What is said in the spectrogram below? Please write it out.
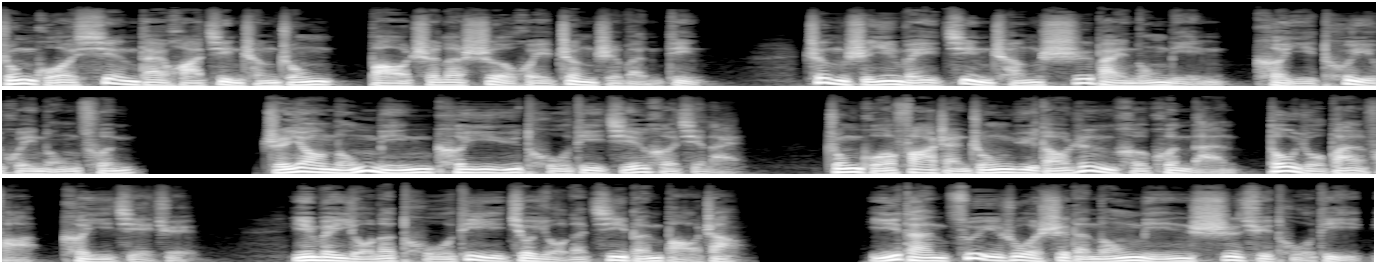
中国现代化进程中保持了社会政治稳定，正是因为进城失败，农民可以退回农村。只要农民可以与土地结合起来，中国发展中遇到任何困难都有办法可以解决。因为有了土地，就有了基本保障。一旦最弱势的农民失去土地，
